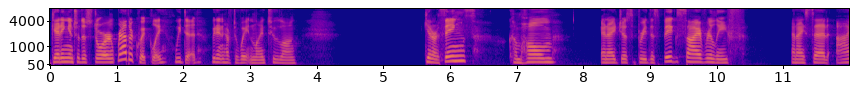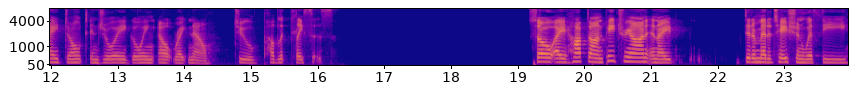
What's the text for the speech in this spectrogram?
Getting into the store rather quickly. We did. We didn't have to wait in line too long. Get our things, come home, and I just breathed this big sigh of relief. And I said, I don't enjoy going out right now to public places. So I hopped on Patreon and I did a meditation with the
